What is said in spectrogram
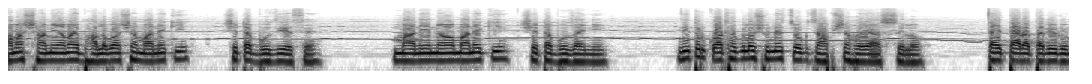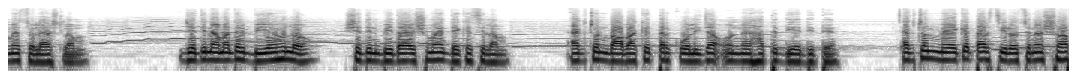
আমার স্বামী আমায় ভালোবাসা মানে কি? সেটা বুঝিয়েছে। মানিয়ে নেওয়া মানে কি? সেটা বোঝায়নি। নিতুর কথাগুলো শুনে চোখ ঝাপসা হয়ে আসছিল। তাই তাড়াতাড়ি রুমে চলে আসলাম। যেদিন আমাদের বিয়ে হলো, সেদিন বিদায়ের সময় দেখেছিলাম। একজন বাবাকে তার কলিজা অন্যের হাতে দিয়ে দিতে। একজন মেয়েকে তার চিরচেনা সব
